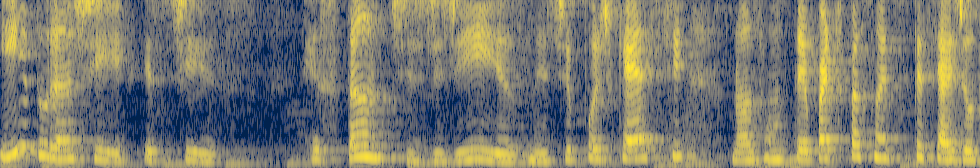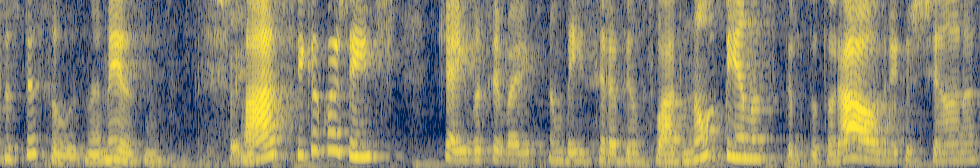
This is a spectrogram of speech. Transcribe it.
E durante estes restantes de dias neste podcast, nós vamos ter participações especiais de outras pessoas, não é mesmo? Isso aí. Mas fica com a gente, que aí você vai também ser abençoado não apenas pelo Dr. Aldrin e Cristiana,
